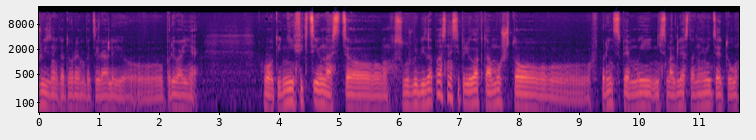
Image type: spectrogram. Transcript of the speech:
жизней, которые мы потеряли э, при войне. Вот. И неэффективность э, службы безопасности привела к тому, что, в принципе, мы не смогли остановить эту,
